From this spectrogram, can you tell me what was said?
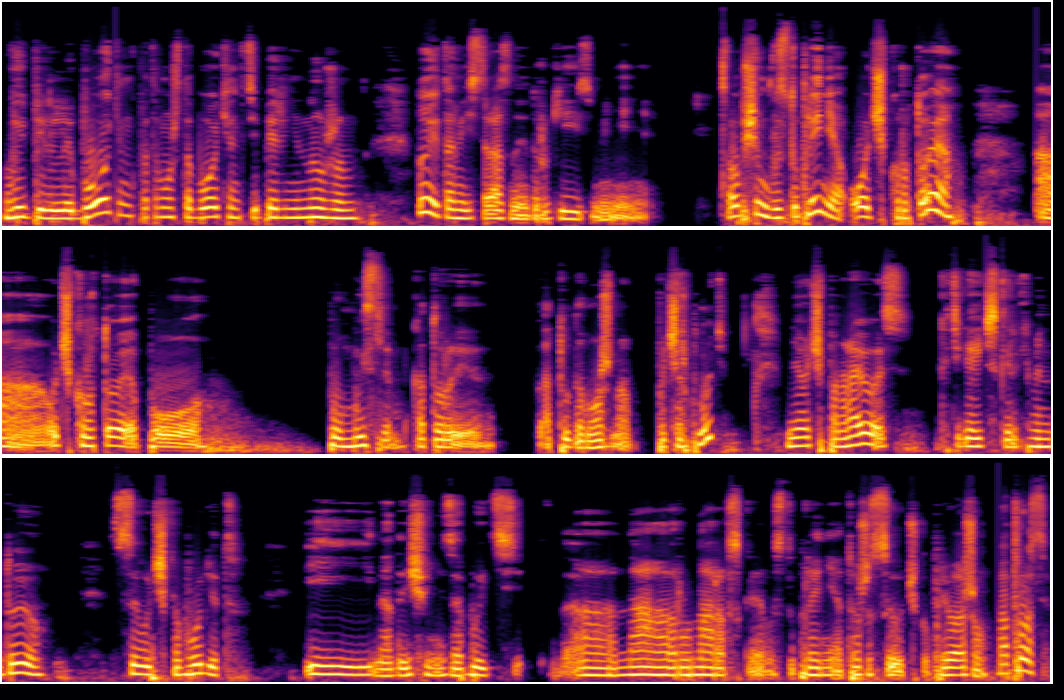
выпилили blocking, потому что blocking теперь не нужен. Ну и там есть разные другие изменения. В общем, выступление очень крутое, а, очень крутое по, по мыслям, которые оттуда можно почерпнуть. Мне очень понравилось, категорически рекомендую. Ссылочка будет. И надо еще не забыть на рунаровское выступление, я тоже ссылочку привожу. Вопросы?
